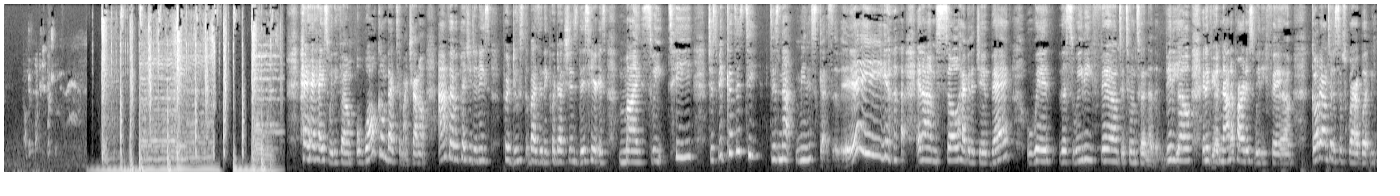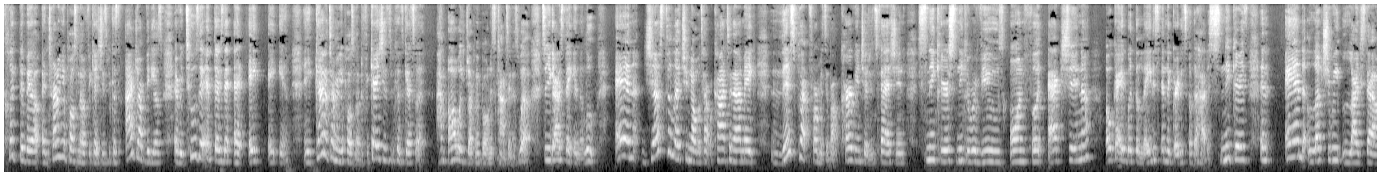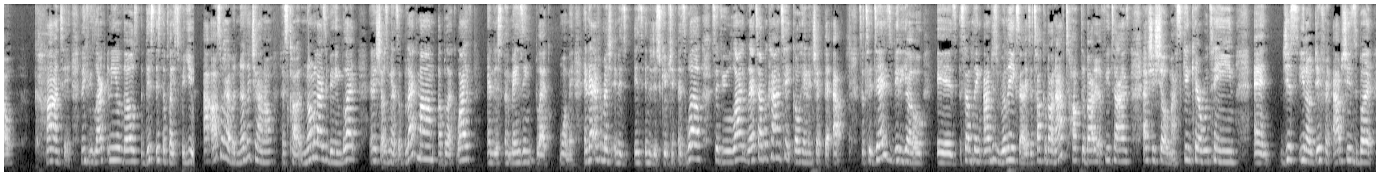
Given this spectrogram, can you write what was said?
Hey, hey, hey, sweetie fam. Welcome back to my channel. I'm Forever Patra Denise, produced by Zenny Productions. This here is my sweet tea. Just because it's tea does not mean it's. Hey! And I'm so happy that you're back with the Sweetie Fam to tune to another video. And if you're not a part of Sweetie Fam, go down to the subscribe button, click the bell, and turn on your post notifications because I drop videos every Tuesday and Thursday at 8 a.m. And you gotta turn on your post notifications because guess what? I'm always dropping bonus content as well. So you gotta stay in the loop. And just to let you know what type of content I make, this platform is about curvy and children's fashion, sneakers, sneaker reviews, on foot action, okay, with the latest and the greatest of the hottest sneakers and and luxury lifestyle content. And if you like any of those, this is the place for you. I also have another channel that's called Normalizing Being Black, and it shows me as a black mom, a black wife, and this amazing black woman. And that information is, is in the description as well. So if you like that type of content, go ahead and check that out. So today's video is something I'm just really excited to talk about. And I've talked about it a few times. I actually showed my skincare routine and just, you know, different options. But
